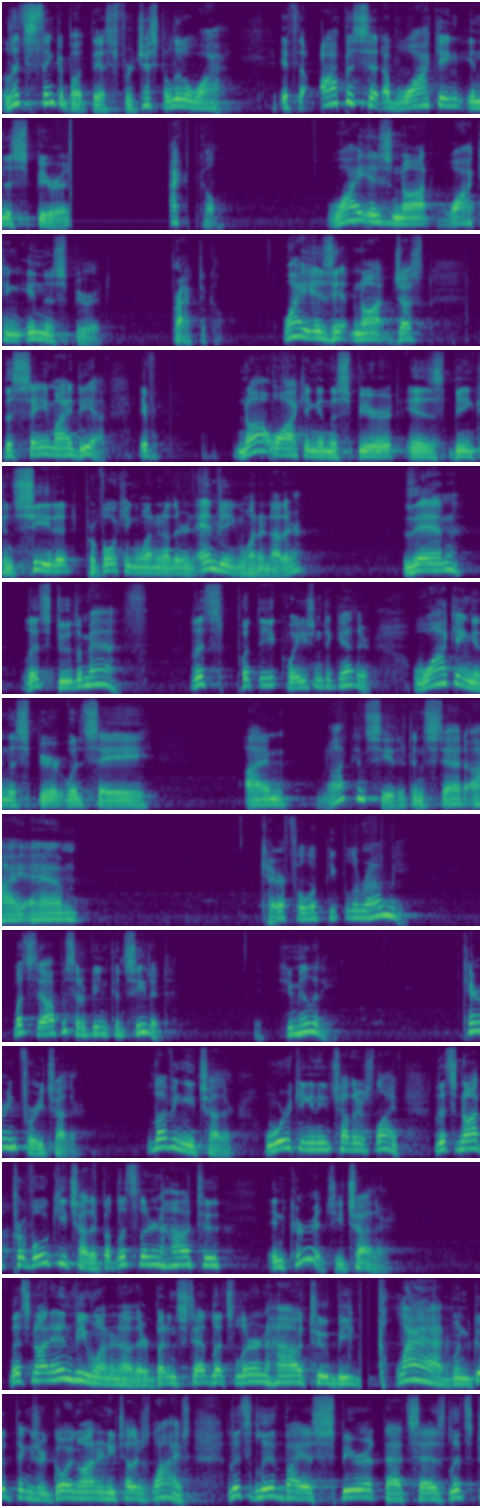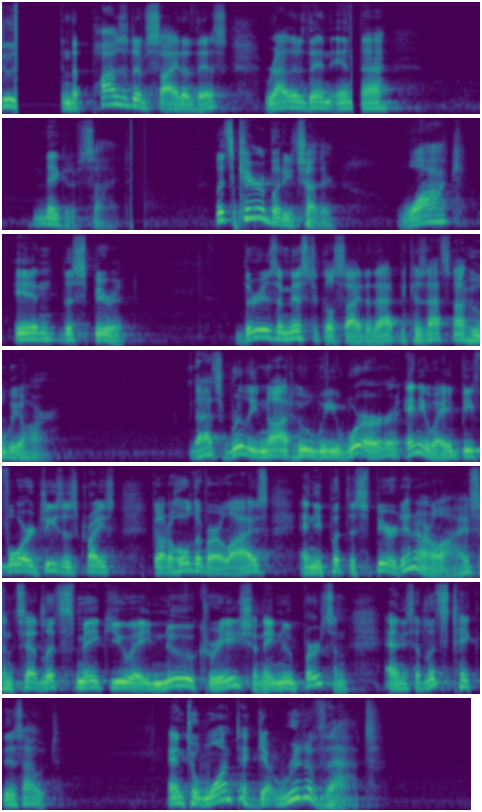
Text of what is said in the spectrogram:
Let's think about this for just a little while. If the opposite of walking in the Spirit, is practical, why is not walking in the Spirit practical? Why is it not just the same idea? If not walking in the Spirit is being conceited, provoking one another, and envying one another, then let's do the math. Let's put the equation together. Walking in the Spirit would say, I'm not conceited, instead, I am careful of people around me. What's the opposite of being conceited? Humility. Caring for each other, loving each other, working in each other's life. Let's not provoke each other, but let's learn how to encourage each other. Let's not envy one another, but instead let's learn how to be glad when good things are going on in each other's lives. Let's live by a spirit that says, let's do in the positive side of this rather than in the negative side. Let's care about each other. Walk in the Spirit. There is a mystical side to that because that's not who we are. That's really not who we were anyway before Jesus Christ got a hold of our lives and he put the Spirit in our lives and said, Let's make you a new creation, a new person. And he said, Let's take this out. And to want to get rid of that,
